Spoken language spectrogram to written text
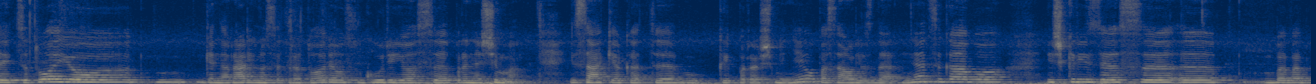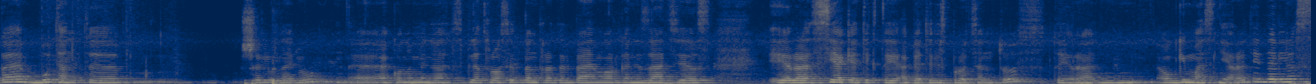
Tai cituoju generalinio sekretoriaus Gūrijos pranešimą. Jis sakė, kad, e, kaip ir aš minėjau, pasaulis dar neatsigavo iš krizės BVP, e, būtent šalių narių ekonominės plėtros ir bendradarbiavimo organizacijos yra siekia tik tai apie 3 procentus, tai yra augimas nėra didelis.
